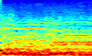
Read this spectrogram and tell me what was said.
Yeah.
